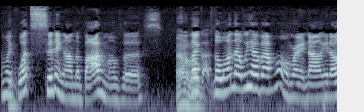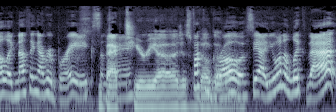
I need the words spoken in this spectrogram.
I'm Mm. like, what's sitting on the bottom of this? I don't know. Like the one that we have at home right now, you know, like nothing ever breaks. bacteria just fucking gross. Yeah, you want to lick that?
